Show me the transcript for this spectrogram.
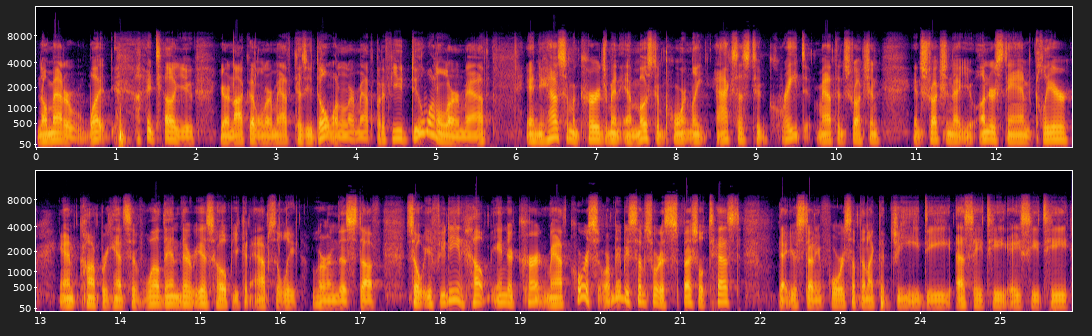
No matter what I tell you, you're not going to learn math because you don't want to learn math. But if you do want to learn math, and you have some encouragement and most importantly access to great math instruction instruction that you understand clear and comprehensive well then there is hope you can absolutely learn this stuff. So if you need help in your current math course or maybe some sort of special test that you're studying for, something like the GED, SAT, ACT,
